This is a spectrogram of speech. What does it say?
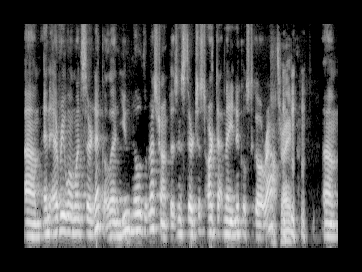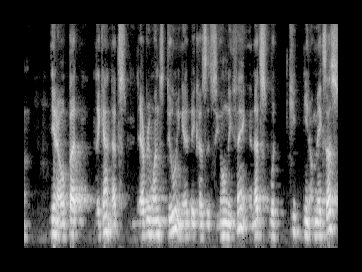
Um, and everyone wants their nickel. And you know the restaurant business, there just aren't that many nickels to go around. That's right. um, you know, but again, that's everyone's doing it because it's the only thing, and that's what keep you know makes us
